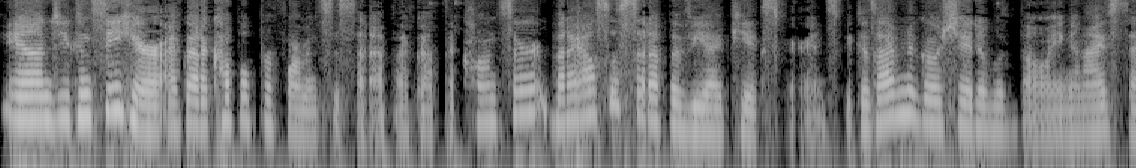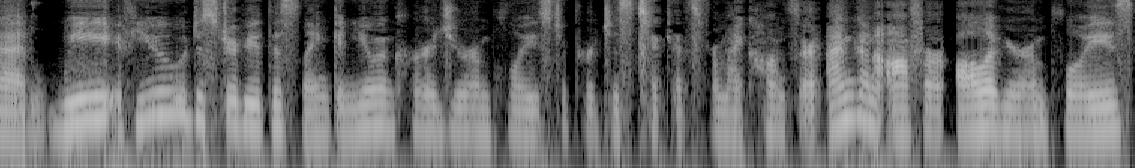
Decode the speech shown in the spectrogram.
And you can see here, I've got a couple performances set up. I've got the concert, but I also set up a VIP experience because I've negotiated with Boeing and I've said, we, if you distribute this link and you encourage your employees to purchase tickets for my concert, I'm going to offer all of your employees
